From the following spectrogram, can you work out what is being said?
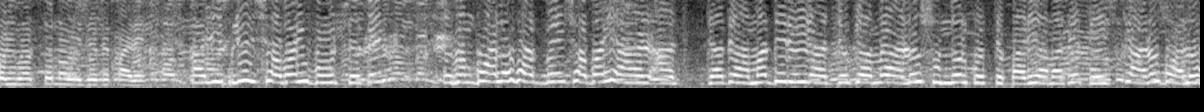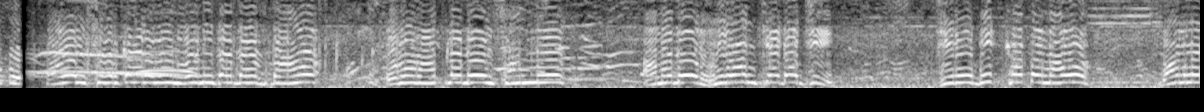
পরিবর্তন হয়ে যেতে পারে। কাজে প্লিজ সবাই ভোট দেবেন এবং ভালো থাকবেন সবাই, আর যাতে আমাদের এই রাজ্যকে আমরা আরও সুন্দর করতে পারি, আমাদের দেশকে আরও ভালো করতে সরকার এবং রনিতা দাস বাহা এবং আপনাদের সামনে আমাদের হিরণ চ্যাটার্জি, যিনি বিখ্যাত নায়ক, বাংলা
